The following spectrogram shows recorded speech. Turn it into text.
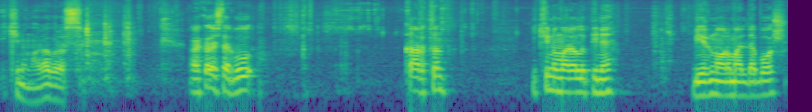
2 numara burası. Arkadaşlar bu kartın 2 numaralı pini Bir normalde boş.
